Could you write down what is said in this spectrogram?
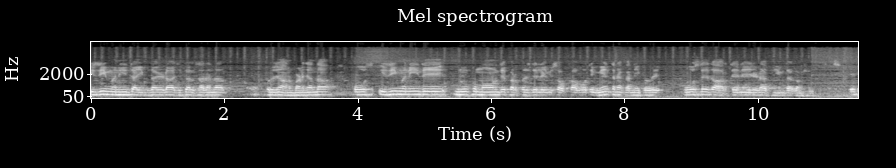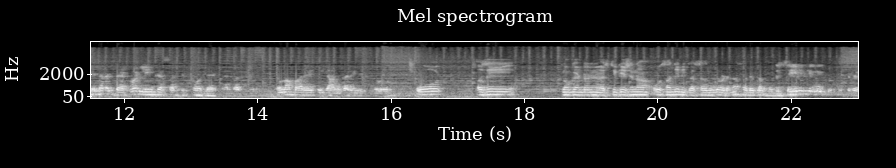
ਈਜ਼ੀ ਮਨੀ ਟਾਈਪ ਦਾ ਜਿਹੜਾ ਅੱਜ ਕੱਲ ਸਾਰਿਆਂ ਦਾ ਰੁਝਾਨ ਬਣ ਜਾਂਦਾ। ਉਸ ਈਜ਼ੀ ਮਨੀ ਦੇ ਨੂੰ ਕਮਾਉਣ ਦੇ ਪਰਪਸ ਦੇ ਲਈ ਵੀ ਸੌਖਾ ਬਹੁਤ ਹੀ ਮਿਹਨਤ ਨਾ ਕਰਨੀ ਪਵੇ ਉਸ ਦੇ ਆਧਾਰ ਤੇ ਨੇ ਜਿਹੜਾ ਫੀਮ ਦਾ ਕੰਮ ਸ਼ੁਰੂ ਕੀਤਾ। ਜਿਹੜੇ ਇਹਨਾਂ ਦੇ ਬੈਕਵਰਡ ਲਿੰਕ ਹੈ ਸਰ ਜਿੱਥੋਂ ਲੈ ਕੇ ਆਉਂਦਾ ਸੀ। ਉਹਨਾਂ ਬਾਰੇ ਕੋਈ ਜਾਣਕਾਰੀ ਦਿੱਤੀ ਉਹ ਅਸੀਂ ਕਿਉਂਕਿ ਅੰਡਰ ਇਨਵੈਸਟੀਗੇਸ਼ਨ ਆ ਉਹ ਸਾਂਝੀ ਨਹੀਂ ਕਰ ਸਕਦੇ ਤੁਹਾਡੇ ਨਾਲ ਸਾਡੇ ਕੋਲ ਹੋਵੇ ਸੇਲ ਕਿੰਨੀ ਕਿਤੇ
